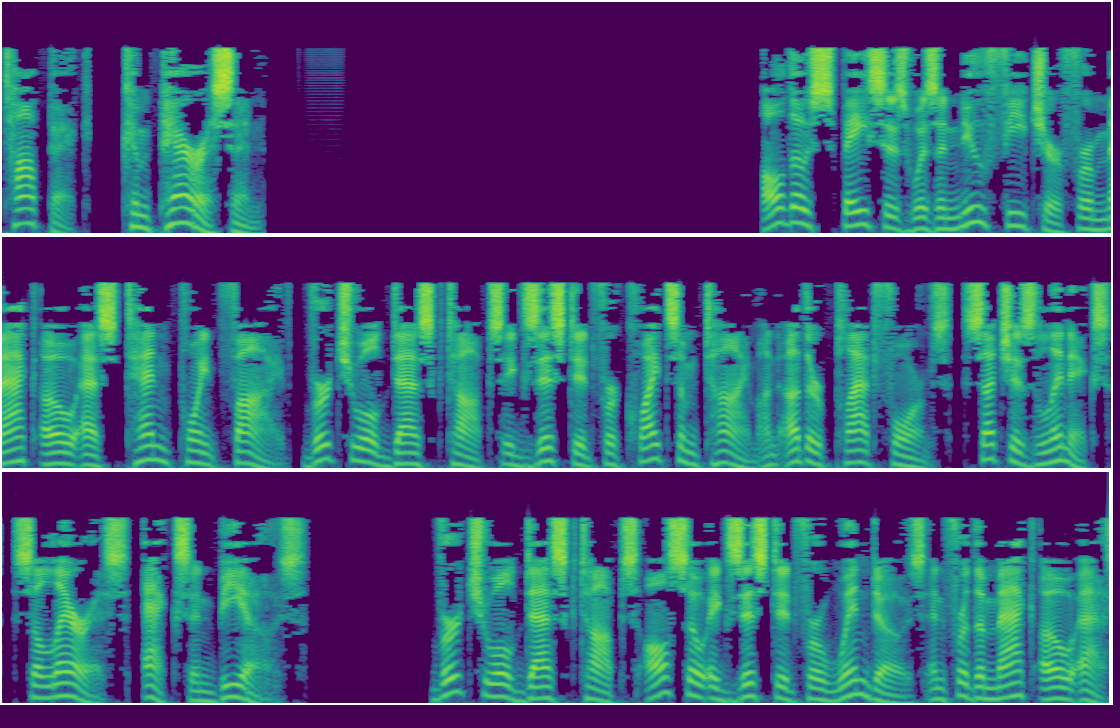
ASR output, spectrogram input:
Topic: Comparison. Although Spaces was a new feature for Mac OS 10.5, virtual desktops existed for quite some time on other platforms, such as Linux, Solaris, X and BeOS. Virtual desktops also existed for Windows and for the Mac OS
